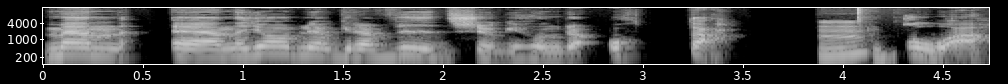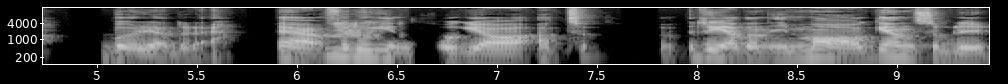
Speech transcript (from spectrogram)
Men eh, när jag blev gravid 2008 Mm. då började det. Eh, för då Mm. insåg jag att redan i magen så blir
